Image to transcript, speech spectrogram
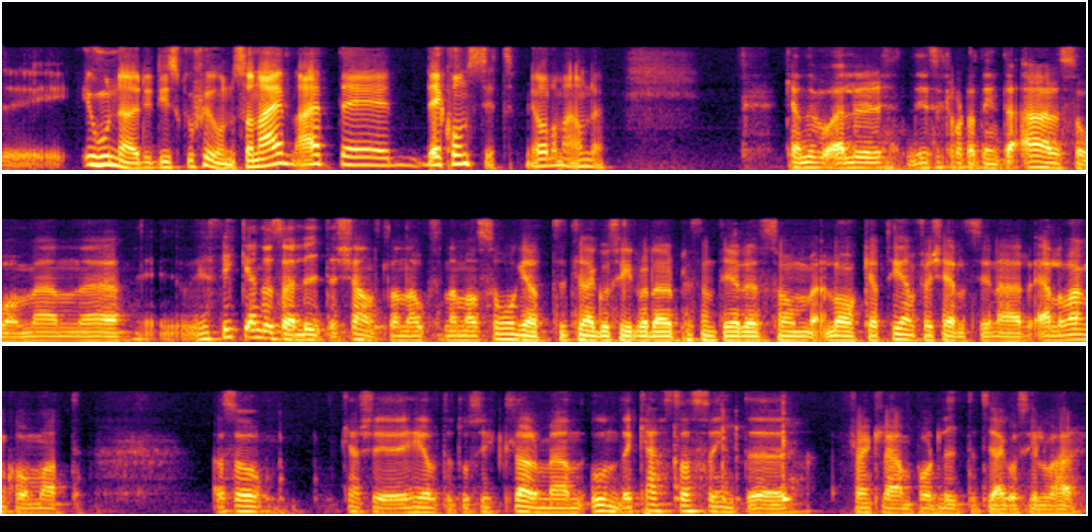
eh, onödig diskussion. Så nej, nej det, det är konstigt. Jag håller med om det. Kan det, vara eller det är såklart att det inte är så, men eh, jag fick ändå så lite känslan också när man såg att Thiago Silva där presenterades som lagkapten för Chelsea när elvan kom att, alltså kanske är helt ute och cyklar, men underkastas inte Frank Lampard lite Thiago Silva här?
